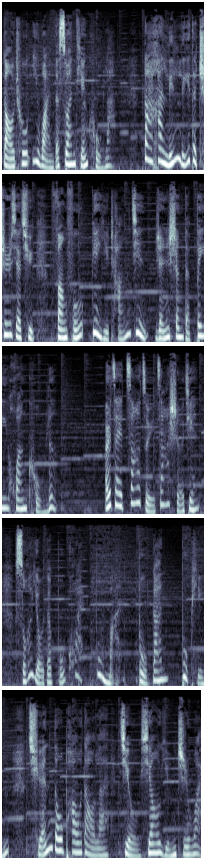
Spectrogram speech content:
搞出一碗的酸甜苦辣，大汗淋漓的吃下去。仿佛便已尝尽人生的悲欢苦乐，而在咂嘴咂舌间，所有的不快、不满、不甘、不平，全都抛到了九霄云之外。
